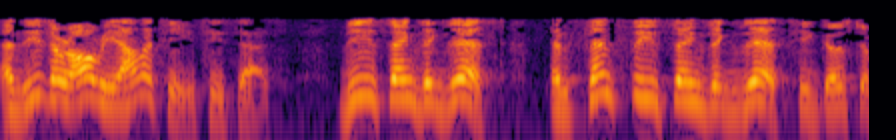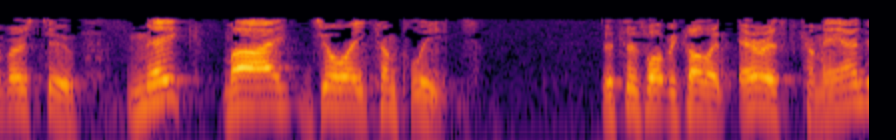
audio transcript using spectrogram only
And these are all realities, he says. These things exist. And since these things exist, he goes to verse 2, make my joy complete. This is what we call an aorist command.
